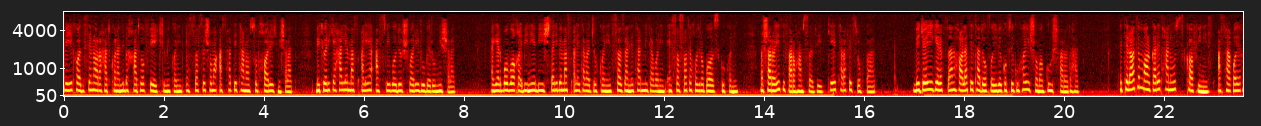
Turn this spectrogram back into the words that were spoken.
به یک حادثه ناراحت کننده به خطا فکر می کنید احساس شما از حد تناسب خارج می شود به که حل مسئله اصلی با دشواری روبرو می شود اگر با واقع بینی بیشتری به مسئله توجه کنید سازنده تر می توانید احساسات خود را بازگو کنید و شرایطی فراهم سازید که طرف صحبت. به جای گرفتن حالت تدافعی به گفتگوهای شما گوش فرا دهد. اطلاعات مارگارت هنوز کافی نیست. از حقایق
